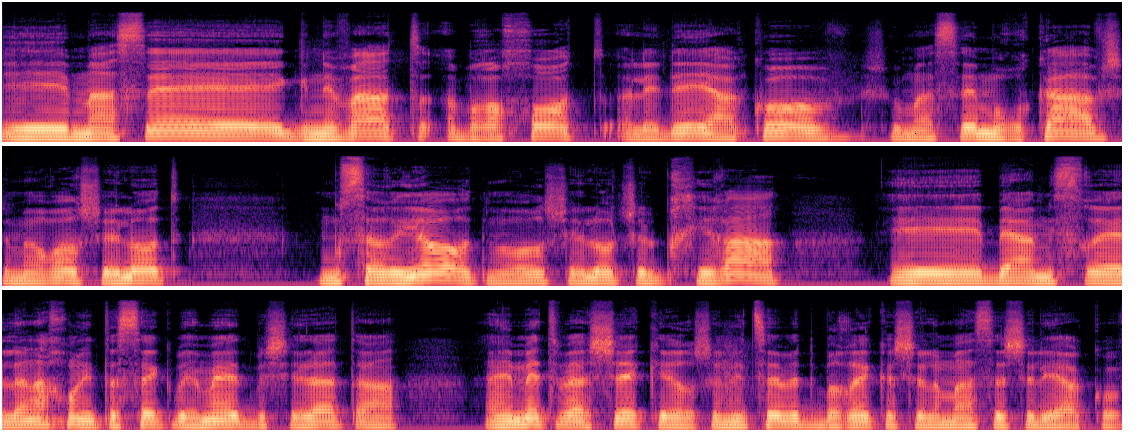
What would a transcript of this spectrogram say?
אה, מעשה גנבת הברכות על ידי יעקב, שהוא מעשה מורכב, שמעורר שאלות מוסריות, מעורר שאלות של בחירה בעם ישראל. אנחנו נתעסק באמת בשאלת האמת והשקר שניצבת ברקע של המעשה של יעקב.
